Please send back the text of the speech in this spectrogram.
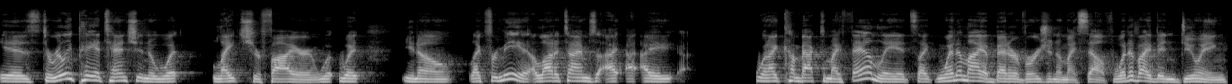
is to really pay attention to what lights your fire and what, what you know like for me a lot of times I, I when i come back to my family it's like when am i a better version of myself what have i been doing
